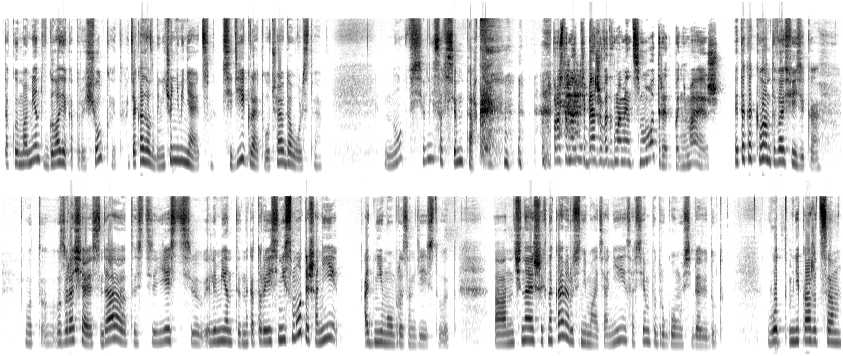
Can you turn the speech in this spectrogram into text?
такой момент в голове, который щелкает. Хотя, казалось бы, ничего не меняется. Сиди, играй, получай удовольствие. Но все не совсем так. Просто на тебя же в этот момент смотрят, понимаешь? Это как квантовая физика. Вот возвращаясь, да, то есть есть элементы, на которые, если не смотришь, они одним образом действуют. А начинаешь их на камеру снимать, они совсем по-другому себя ведут. Вот, мне кажется,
